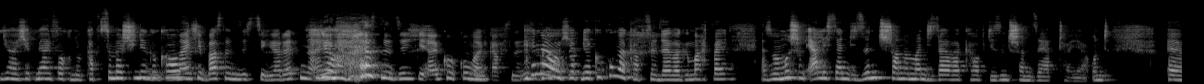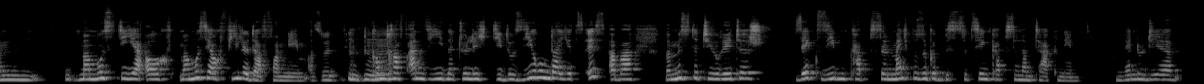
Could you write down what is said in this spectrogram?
Ja, ich habe mir einfach eine Kapselmaschine gekauft. Manche basteln sich Zigaretten, Ja. einige basteln sich äh, Kurkuma-Kapseln. Genau, ich habe mir Kurkuma-Kapseln selber gemacht, weil, also man muss schon ehrlich sein, die sind schon, wenn man die selber kauft, die sind schon sehr teuer. Und ähm, man muss die ja auch, man muss ja auch viele davon nehmen. Also Mhm. kommt drauf an, wie natürlich die Dosierung da jetzt ist, aber man müsste theoretisch sechs, sieben Kapseln, manchmal sogar bis zu zehn Kapseln am Tag nehmen. Und wenn du dir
